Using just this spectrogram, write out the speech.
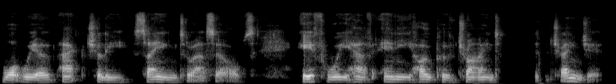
what we are actually saying to ourselves if we have any hope of trying to change it.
